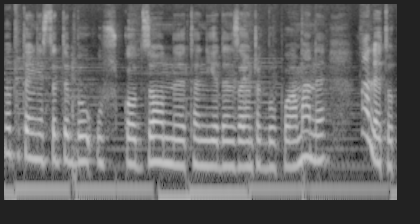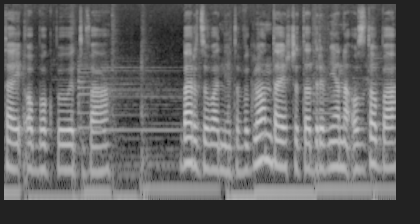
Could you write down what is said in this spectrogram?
No tutaj niestety był uszkodzony, ten jeden zajączek był połamany, ale tutaj obok były dwa. Bardzo ładnie to wygląda, jeszcze ta drewniana ozdoba,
